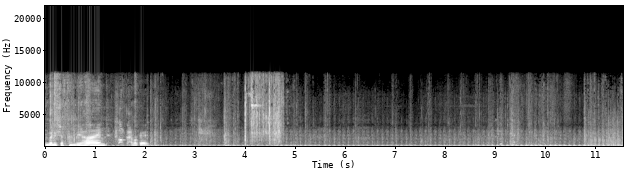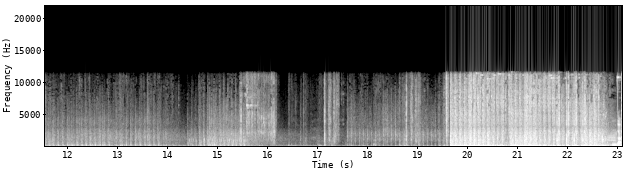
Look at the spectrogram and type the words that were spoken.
I'm gonna shift from behind. I'm okay. Mm, it.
